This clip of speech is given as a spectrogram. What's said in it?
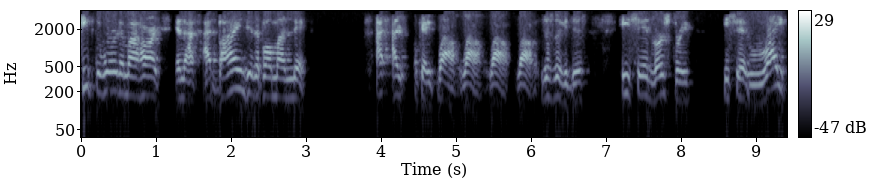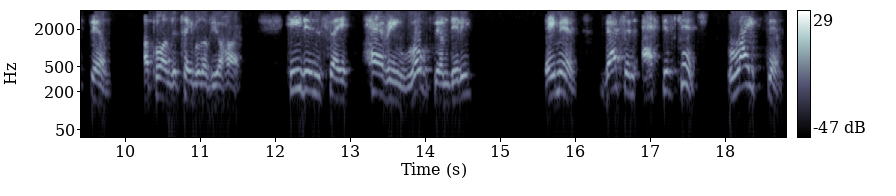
keep the word in my heart and I, I bind it upon my neck, I, I okay, wow, wow, wow, wow. Just look at this. He said, verse 3, he said, write them upon the table of your heart. He didn't say having wrote them, did he? Amen. That's an active tense. Write them.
